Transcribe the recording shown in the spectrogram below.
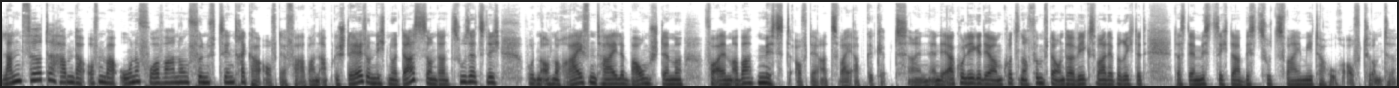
Landwirte haben da offenbar ohne Vorwarnung 15 Trecker auf der Fahrbahn abgestellt. Und nicht nur das, sondern zusätzlich wurden auch noch Reifenteile, Baumstämme, vor allem aber Mist auf der A2 abgekippt. Ein NDR-Kollege, der um kurz nach fünf da unterwegs war, der berichtet, dass der Mist sich da bis zu zwei Meter hoch auftürmte.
